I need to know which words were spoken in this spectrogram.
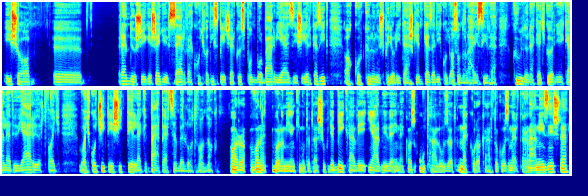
és a ö, rendőrség és egyéb szervek, hogyha diszpécser központból bármi jelzés érkezik, akkor különös prioritásként kezelik, hogy azonnal a helyszínre küldönek egy környéken levő járőrt vagy, vagy kocsit, és itt tényleg pár percen belül ott vannak. Arra van-e valamilyen kimutatásuk, hogy a BKV járműveinek az úthálózat mekkora kárt okoz, mert ránézésre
